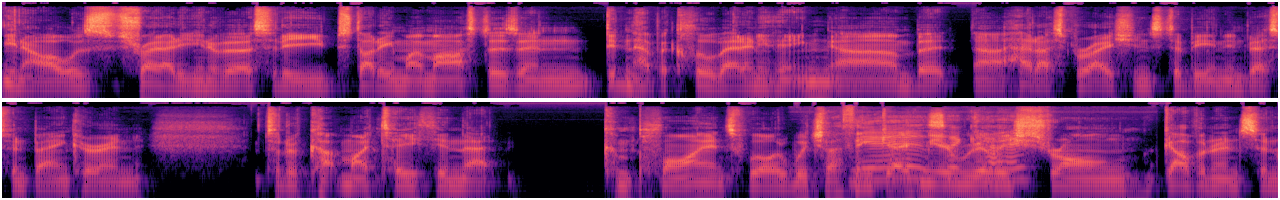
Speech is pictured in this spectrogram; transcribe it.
you know, I was straight out of university studying my master's and didn't have a clue about anything, um, but uh, had aspirations to be an investment banker and sort of cut my teeth in that compliance world, which I think gave me Yes, a really strong governance and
